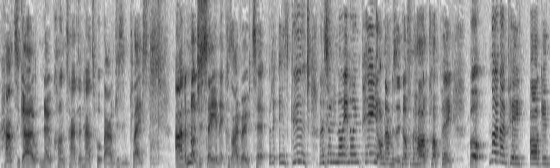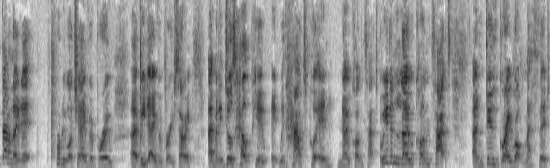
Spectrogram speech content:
how to go no contact and how to put boundaries in place. And I'm not just saying it because I wrote it, but it is good. And it's only 99p on Amazon, not for the hard copy, but 99p, bargain, download it, probably watch it over a brew, uh, read it over a brew, sorry. Um, but it does help you with how to put in no contact or even low contact and do the grey rock method.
